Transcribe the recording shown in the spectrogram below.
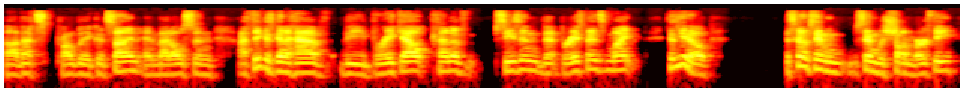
uh, that's probably a good sign. And Matt Olson, I think, is going to have the breakout kind of season that Braves fans might, because you know, it's kind of the same same with Sean Murphy.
